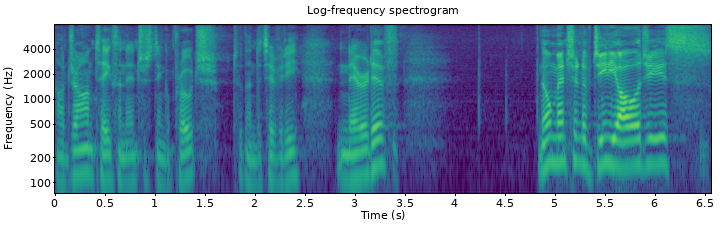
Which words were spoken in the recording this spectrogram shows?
Now, John takes an interesting approach to the Nativity narrative. No mention of genealogies,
